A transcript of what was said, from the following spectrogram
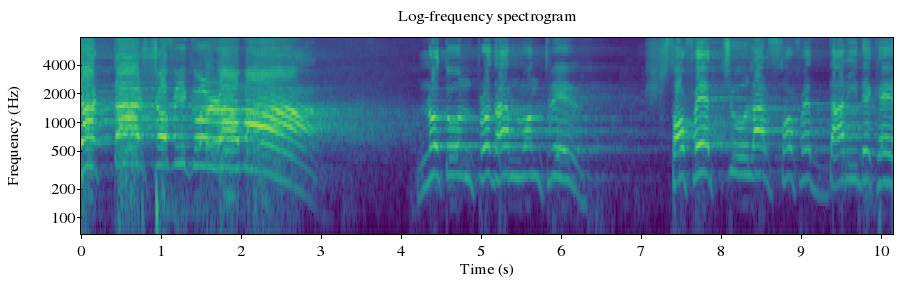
ডাক্তার শফিকুর রহমান, নতুন প্রধানমন্ত্রীর সফেদ চুল আর সফেদ দাড়ি দেখে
